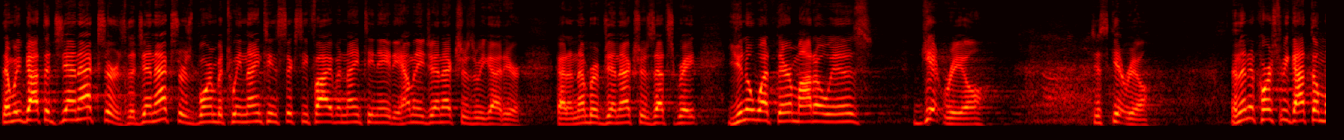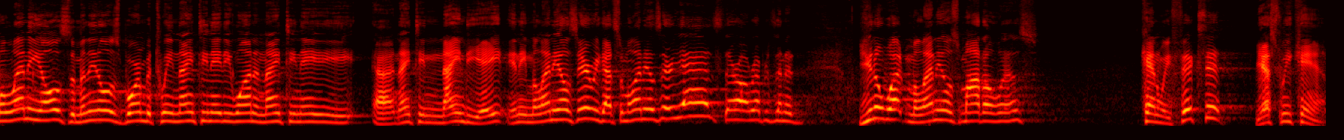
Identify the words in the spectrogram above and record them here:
Then we've got the Gen Xers. The Gen Xers born between 1965 and 1980. How many Gen Xers we got here? Got a number of Gen Xers. That's great. You know what their motto is? Get real. Just get real. And then, of course, we got the millennials. The millennials born between 1981 and 1980, uh, 1998. Any millennials here? We got some millennials there? Yes, they're all represented. You know what millennials' motto is? Can we fix it? Yes, we can.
